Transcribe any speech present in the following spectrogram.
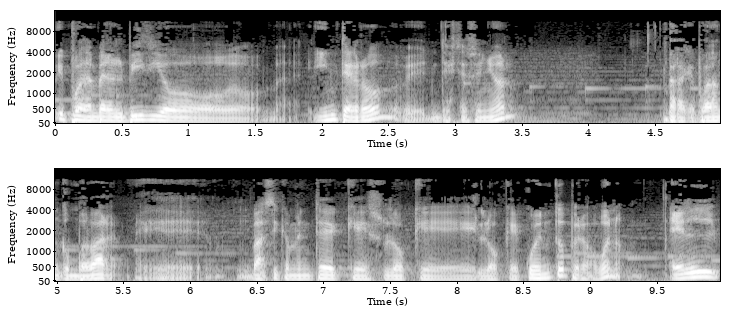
y pueden ver el vídeo íntegro eh, de este señor para que puedan comprobar básicamente qué es lo que lo que cuento, pero bueno, él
